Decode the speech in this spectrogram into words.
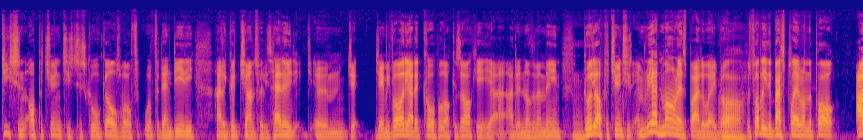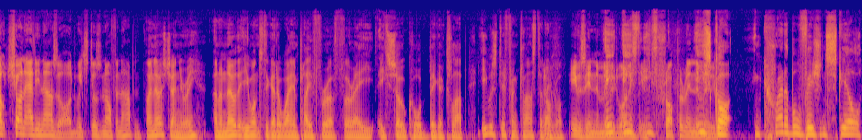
decent opportunities to score goals. Wilf- Wilfred Ndidi had a good chance with his header. Um, J- Jamie Vardy had a couple. Okazaki had another. I mean, good opportunities. And Riyad Mahrez, by the way, Rob, Oh. was probably the best player on the park. Outshone Eddie Hazard, which doesn't often happen. I know it's January, and I know that he wants to get away and play for a, for a, a so-called bigger club. He was different class today, oh, Rob. He was in the He- mood, he? He was proper in the he's mood. He's got incredible vision, skill,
